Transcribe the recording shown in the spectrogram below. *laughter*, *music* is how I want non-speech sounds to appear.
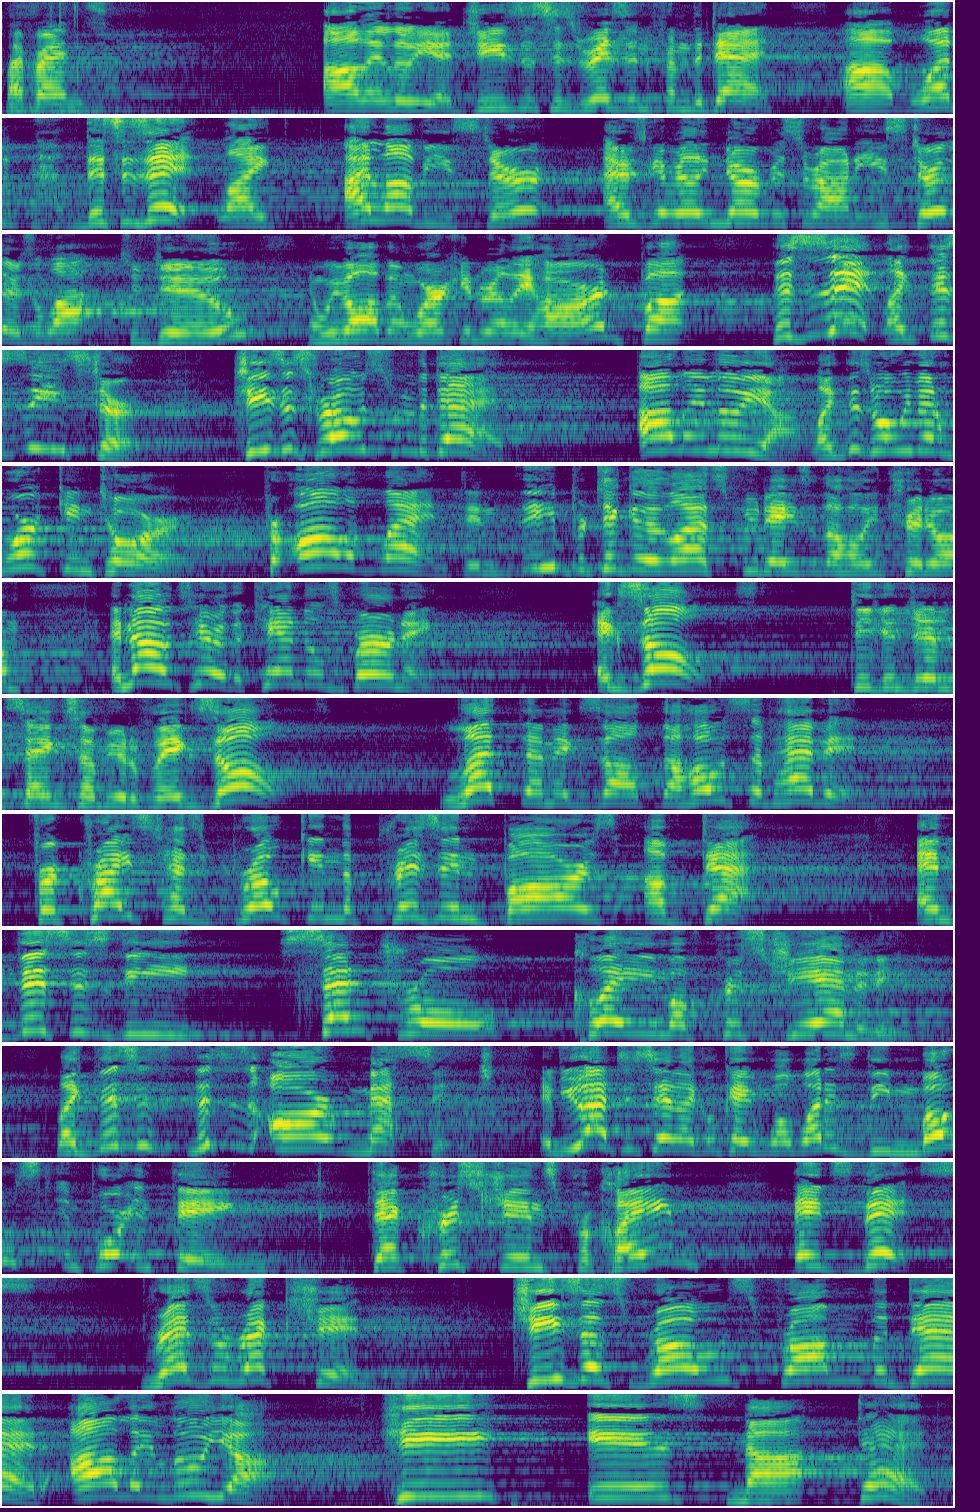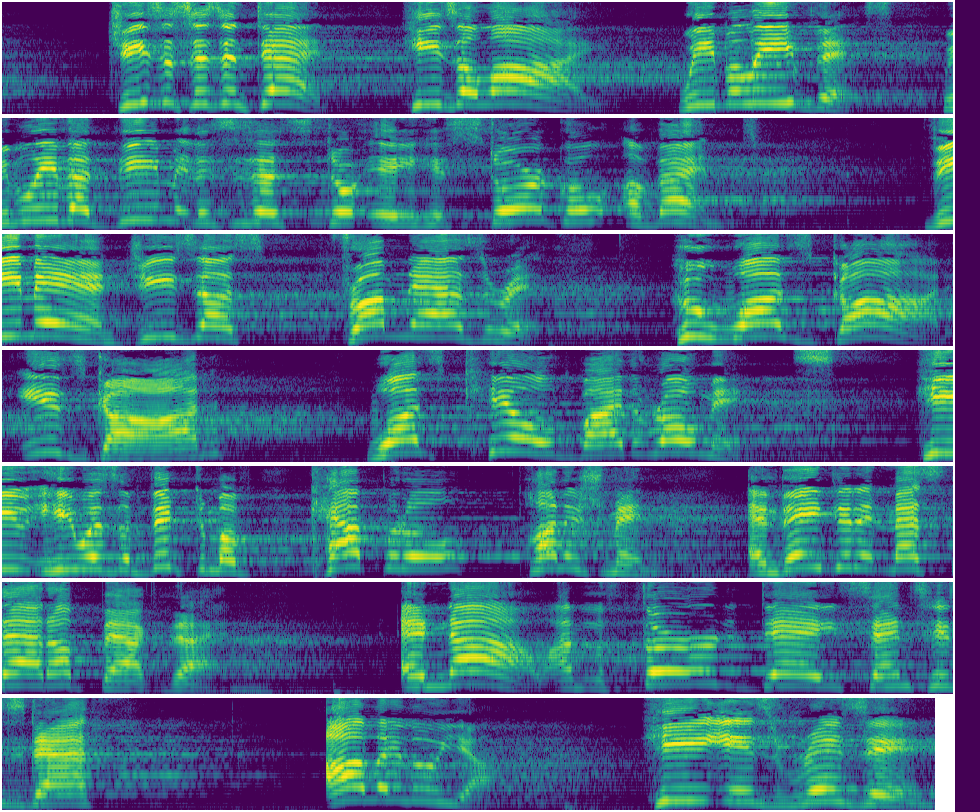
My friends, Alleluia. Jesus is risen from the dead. Uh, what, this is it. Like, I love Easter. I always get really nervous around Easter. There's a lot to do, and we've all been working really hard, but this is it. Like, this is Easter. Jesus rose from the dead. Alleluia. Like, this is what we've been working toward for all of Lent, and in particular the last few days of the Holy Triduum. And now it's here, the candle's burning. Exult. Deacon Jim sang so beautifully. Exalt! Let them exalt the hosts of heaven, for Christ has broken the prison bars of death. And this is the central claim of Christianity. Like this is this is our message. If you had to say like okay, well what is the most important thing that Christians proclaim? It's this. Resurrection. Jesus rose from the dead. Alleluia. He is not dead. Jesus isn't dead. He's alive. We believe this. We believe that the, this is a, a historical event. The man, Jesus from Nazareth, who was God, is God, was killed by the Romans. He, he was a victim of capital punishment, and they didn't mess that up back then. And now, on the third day since his death, Alleluia, he is risen.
